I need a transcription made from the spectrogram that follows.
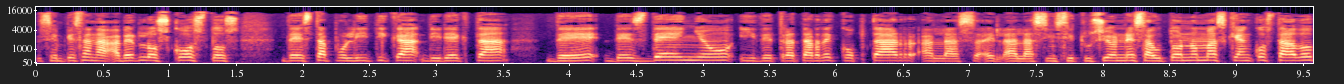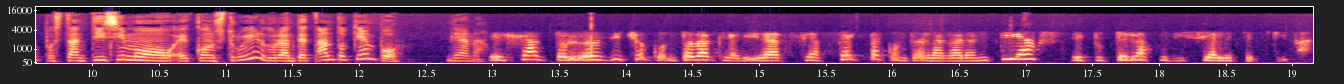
se empiezan a ver los costos de esta política directa de desdeño y de tratar de cooptar a las, a las instituciones autónomas que han costado pues tantísimo eh, construir durante tanto tiempo. Diana. Exacto, lo has dicho con toda claridad. Se afecta contra la garantía de tutela judicial efectiva.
